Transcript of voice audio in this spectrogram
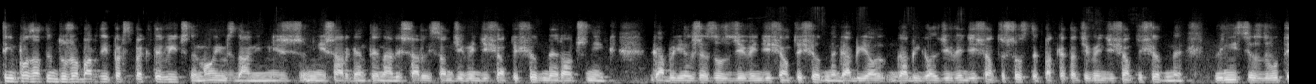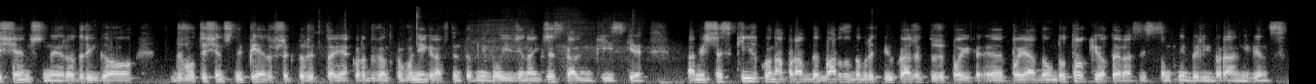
team poza tym dużo bardziej perspektywiczny, moim zdaniem, niż, niż Argentyna. Richarlison 97 rocznik, Gabriel Jesus 97, Gabi- Gabigol 96, Paketa 97, Vinicius 2000, Rodrigo 2001, który tutaj akurat wyjątkowo nie gra w tym turnieju, bo jedzie na Igrzyska Olimpijskie. Tam jeszcze jest kilku naprawdę bardzo dobrych piłkarzy, którzy pojadą do Tokio teraz i stąd nie byli brani, więc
